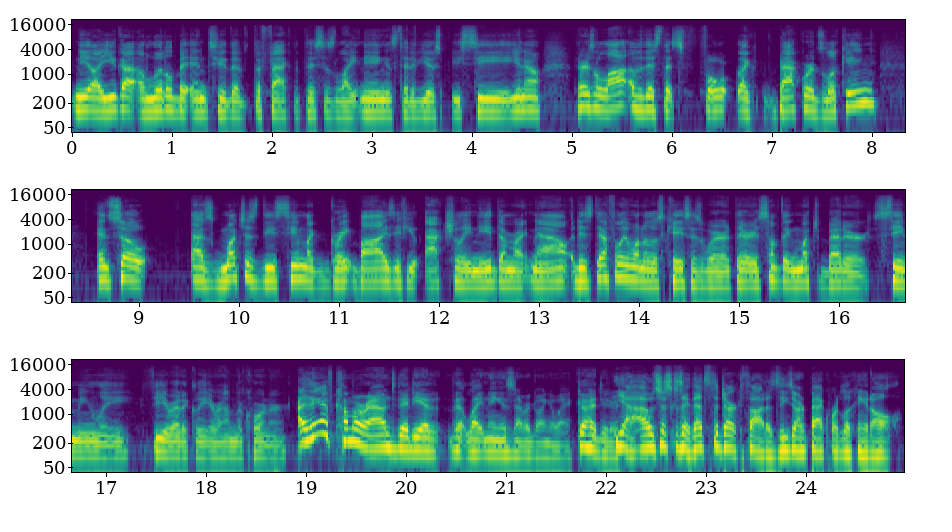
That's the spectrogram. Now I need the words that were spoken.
Neil, you got a little bit into the the fact that this is Lightning instead of USB C. You know, there's a lot of this that's for like backwards looking, and so as much as these seem like great buys if you actually need them right now, it is definitely one of those cases where there is something much better, seemingly theoretically, around the corner. I think I've come around to the idea that Lightning is never going away. Go ahead, Dieter. Yeah, I was just gonna say that's the dark thought. Is these aren't backward looking at all.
